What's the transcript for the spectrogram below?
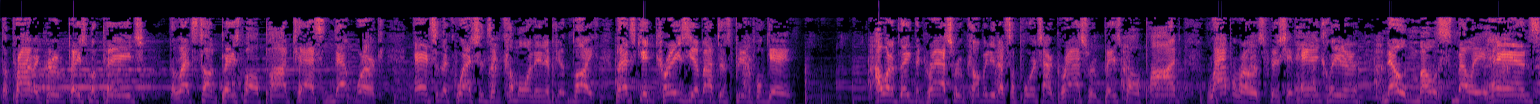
the private group Facebook page, the Let's Talk Baseball Podcast Network. Answer the questions and come on in if you'd like. Let's get crazy about this beautiful game. I want to thank the grassroots company that supports our grassroots baseball pod, Laparo's Fishing Hand Cleaner, no mo smelly hands.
